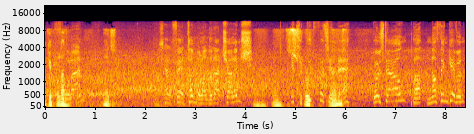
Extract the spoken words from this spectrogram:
Oke Polan. Nice. He's had a fair tumble under that challenge. Oh, Gets a good foot in there. Goes down, but nothing given.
